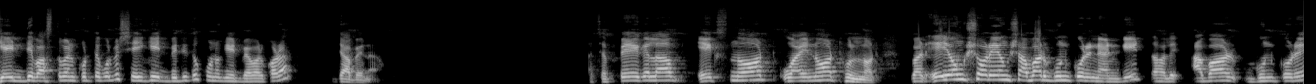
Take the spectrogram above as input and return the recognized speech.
গেট দিয়ে বাস্তবায়ন করতে বলবে, সেই গেট ব্যতীত কোনো গেট ব্যবহার করা যাবে না। আচ্ছা পেয়ে গেলাম X not Y not whole not এবার এই অংশ আর এই অংশ আবার গুণ করে ন্যান গেট তাহলে আবার গুণ করে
